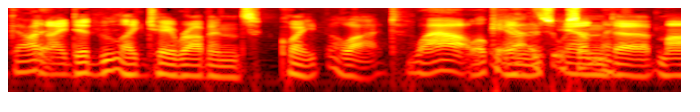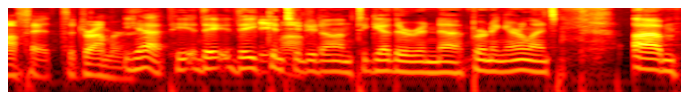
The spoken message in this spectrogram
Got and it. I did like J. Robbins quite a lot. wow. Okay. and was and uh, Moffett, the drummer. Yeah, P- they they continued Moffett. on together in uh, Burning Airlines. Um,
